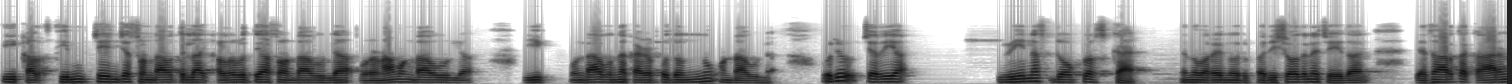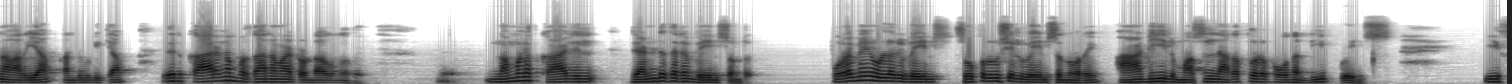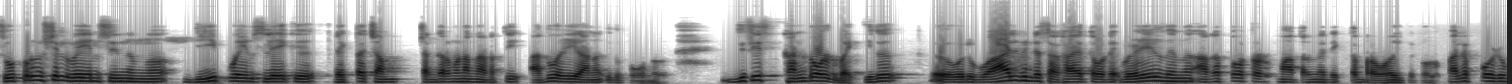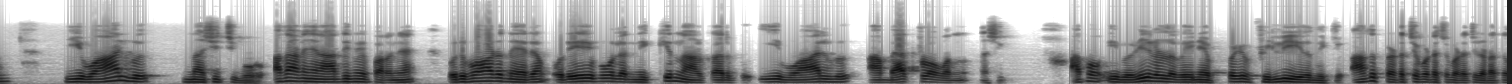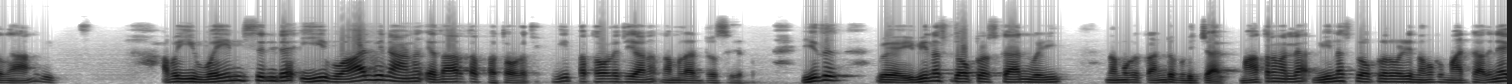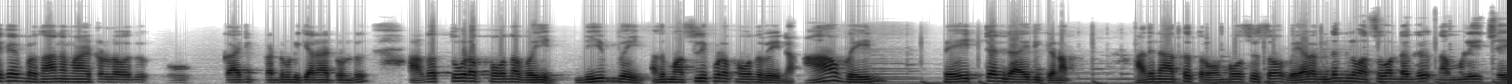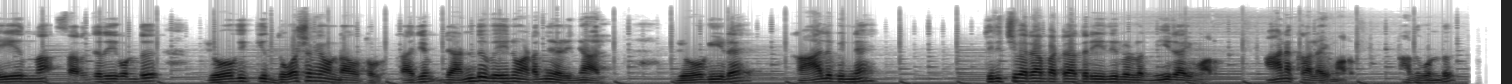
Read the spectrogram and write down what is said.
ഈ കള സ്കിൻ ചേഞ്ചസ് ഉണ്ടാവത്തില്ല കളർ വ്യത്യാസം ഉണ്ടാവില്ല വ്രണം ഉണ്ടാവില്ല ഈ ഉണ്ടാകുന്ന കഴപ്പ് ഇതൊന്നും ഉണ്ടാവില്ല. ഒരു ചെറിയ വീനസ് ഡോപ്ലർ സ്കാൻ എന്ന് പറയുന്ന ഒരു പരിശോധന ചെയ്താൽ യഥാർത്ഥ കാരണം അറിയാം കണ്ടുപിടിക്കാം. ഇതിന് കാരണം പ്രധാനമായിട്ടുണ്ടാകുന്നത് നമ്മളെ കാലിൽ രണ്ട് തരം വെയിൻസ് ഉണ്ട്. പുറമേ ഉള്ളൊരു വെയിൻസ് സൂപ്പർഫിഷ്യൽ വെയിൻസ് എന്ന് പറയും. ആടിയിൽ മസിലിനകത്തൂടെ പോകുന്ന ഡീപ്പ് വെയിൻസ് ഈ സൂപ്പർഫിഷ്യൽ വെയിൻസിൽ നിന്ന് ഡീപ്പ് വെയിൻസിലേക്ക് രക്തചം ചംക്രമണം നടത്തി അതുവഴിയാണ് ഇത് പോകുന്നത്. ദിസ് ഈസ് കൺട്രോൾഡ് ബൈ ഇത് ഒരു വാൽവിന്റെ സഹായത്തോടെ വെളിയിൽ നിന്ന് അകത്തോട്ട് മാത്രമേ രക്തം പ്രവഹിക്കത്തുള്ളൂ. പലപ്പോഴും ഈ വാൽവ് നശിച്ചു പോകും. അതാണ് ഞാൻ ആദ്യമേ പറഞ്ഞ ഒരുപാട് നേരം ഒരേപോലെ നിൽക്കുന്ന ആൾക്കാർക്ക് ഈ വാൽവ് ആ ബാക്ക് ഫ്ലോ വന്ന് നശിക്കും. അപ്പോൾ ഈ വെളിയിലുള്ള വെയിൻ എപ്പോഴും ഫില്ല് ചെയ്ത് നിൽക്കും. അത് പിടച്ച് പിടച്ച് പിടച്ച് കിടക്കുന്നതാണ് വീക്ക്നസ് അപ്പോൾ ഈ വെയിൻസിന്റെ ഈ വാൽവിനാണ് യഥാർത്ഥ പത്തോളജി ഈ പത്തോളജിയാണ് നമ്മൾ അഡ്രസ്സ് ചെയ്യുന്നത് ഇത് വീനസ് ഡോപ്ലർ സ്കാൻ വഴി നമുക്ക് കണ്ടുപിടിച്ചാൽ. മാത്രമല്ല വീനസ് ഡോപ്ലർ വഴി നമുക്ക് മാറ്റാം. അതിനേക്കാൾ പ്രധാനമായിട്ടുള്ള ഒരു കാര്യം കണ്ടുപിടിക്കാനായിട്ടുണ്ട്. അകത്തൂടെ പോകുന്ന വെയിൻ ഡീപ്പ് വെയിൻ അത് മസിലിൽ കൂടെ പോകുന്ന വെയിനാണ് ആ. വെയിൻ പേറ്റന്റ് ആയിരിക്കണം. അതിനകത്ത് ത്രോംബോസിസോ വേറെ എന്തെങ്കിലും അസുഖം ഉണ്ടെങ്കിൽ നമ്മൾ ഈ ചെയ്യുന്ന സർജറി കൊണ്ട് രോഗിക്ക് ദോഷമേ ഉണ്ടാകത്തുള്ളൂ കാര്യം രണ്ട് വെയിനും അടഞ്ഞു കഴിഞ്ഞാൽ രോഗിയുടെ കാൽ പിന്നെ തിരിച്ചു വരാൻ പറ്റാത്ത രീതിയിലുള്ള നീരായി മാറും ആനക്കാലായി മാറും. അതുകൊണ്ട്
